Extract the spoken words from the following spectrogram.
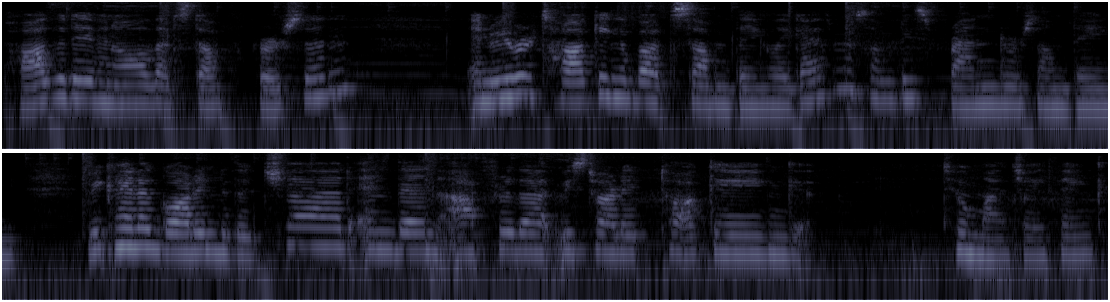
positive and all that stuff person. And we were talking about something like i don't know somebody's friend or something. We kind of got into the chat and then after that we started talking too much i think.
